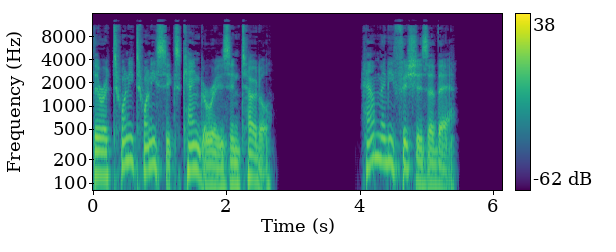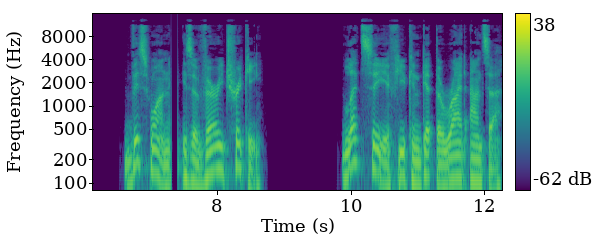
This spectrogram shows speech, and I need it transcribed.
There are 2026 kangaroos in total. How many fishes are there? This one is a very tricky. Let's see if you can get the right answer.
